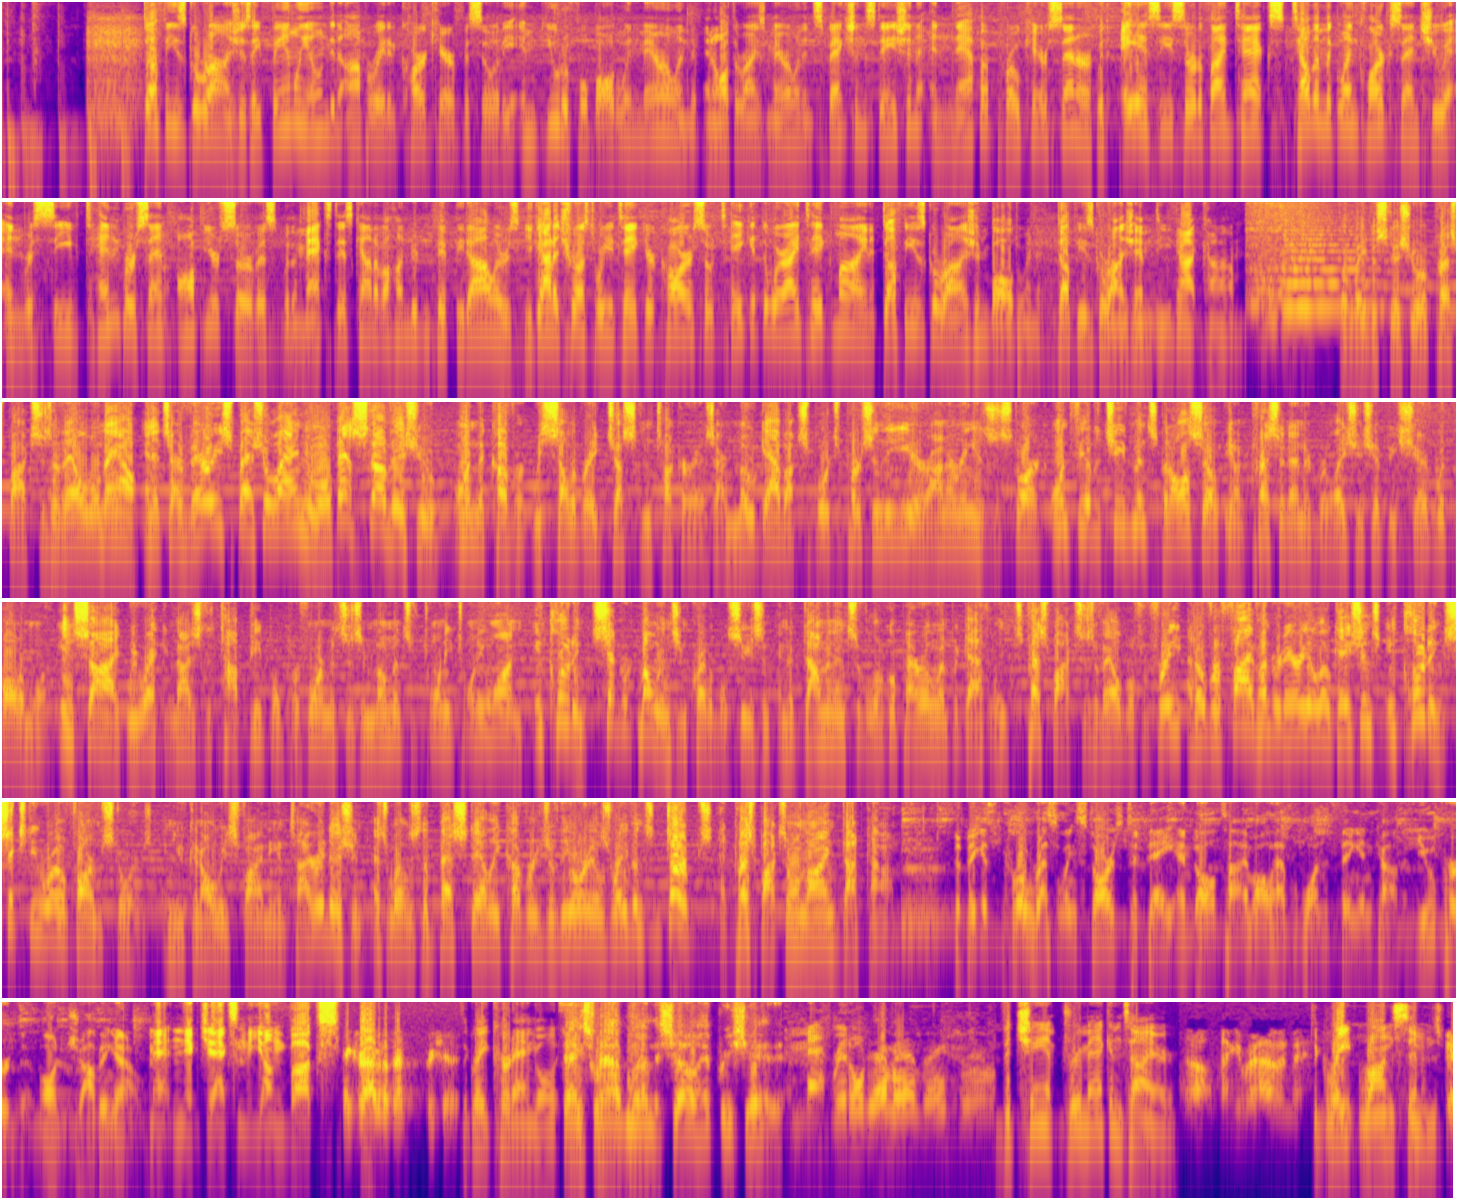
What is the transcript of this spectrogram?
Duffy's Garage is a family owned and operated car care facility in beautiful Baldwin, Maryland. An authorized Maryland inspection station and Napa Pro Care Center with ASE certified techs. Tell them that Glenn Clark sent you and receive 10% off your service with a max discount of $150. You gotta trust where you take your car, so take it to where I take mine Duffy's Garage in Baldwin. Duffy'sGarageMD.com. The latest issue of Press Box is available now, and it's our very special annual Best of issue. On the cover, we celebrate Justin Tucker as our Mo Gaba Sports Person of the Year, honoring his historic on field achievements, but also the unprecedented relationship he shared with Baltimore. Inside, we recognize the top people, performances, and moments of 2021, including Cedric Mullins' incredible season and the dominance of local Paralympic athletes. Press Box is available for free at over 500 area locations, including 60 Royal Farm stores. And you can always find the entire edition, as well as the best daily coverage of the Orioles, Ravens, and Terps at PressBoxOnline.com. The biggest pro wrestling stars today and all time all have one thing in common. You've heard them on Jobbing Out. Matt and Nick Jackson, the Young Bucks. Thanks for having us, man. Appreciate it. The great Kurt Angle. Thanks for having me on the show. I appreciate it. Matt Riddle. Yeah, man. Thanks, man. The champ, Drew McIntyre. Oh, thank you for having me. The great Ron Simmons. Damn.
